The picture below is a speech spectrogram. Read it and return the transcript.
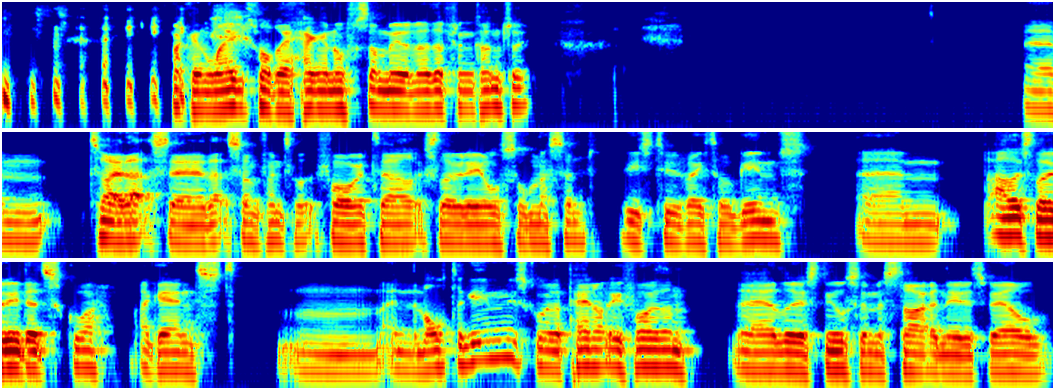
Fucking legs probably hanging off somewhere in a different country. Um, sorry, that's uh, that's something to look forward to. Alex Lowry also missing these two vital games. Um, Alex Lowry did score against um, in the Malta game. He scored a penalty for them. Uh, Lewis Neilson was starting there as well.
